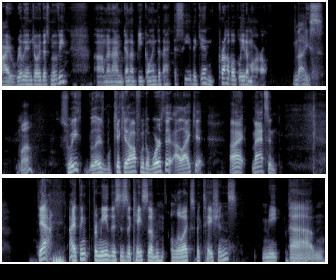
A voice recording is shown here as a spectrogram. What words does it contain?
I really enjoyed this movie. Um, and I'm gonna be going to back to see it again probably tomorrow. Nice. Well, sweet. We'll kick it off with a worth it. I like it. All right, Matson. Yeah, I think for me this is a case of low expectations meet um,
